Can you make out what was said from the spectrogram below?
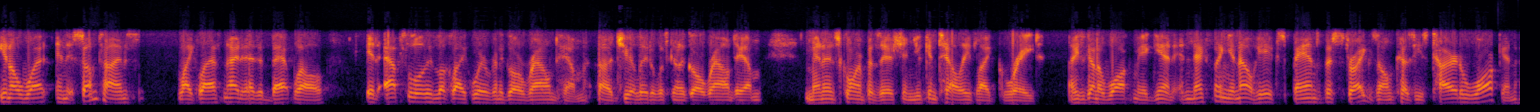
you know what? And it, sometimes, like last night, it had a bat. Well, it absolutely looked like we were going to go around him. Uh, Giolito was going to go around him. Men in scoring position. You can tell he's like, great. He's going to walk me again. And next thing you know, he expands the strike zone because he's tired of walking,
